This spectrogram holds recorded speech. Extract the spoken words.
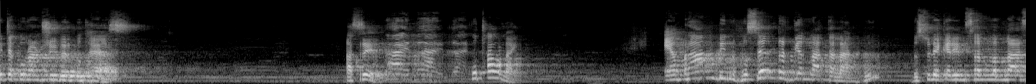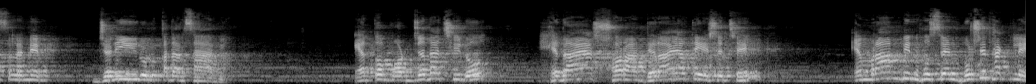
এটা কোরআন শরীফের কোথায় আছে? আছে? কোথাও নাই। ইমরান বিন হোসেন রাদিয়াল্লাহু তাআলা আনহু রাসূল করিম সাল্লাল্লাহু আলাইহি সাল্লামের জলিলুল কদর সাহাবী। এত মর্যাদা ছিল হেদায়াত সরা দেরায়াতে এসেছে। ইমরান বিন হোসেন বসে থাকলে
